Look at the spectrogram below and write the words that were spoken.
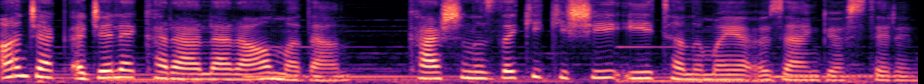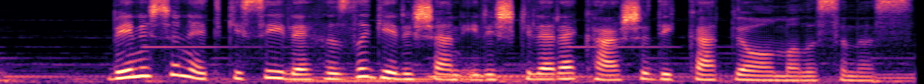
Ancak acele kararlar almadan, karşınızdaki kişiyi iyi tanımaya özen gösterin. Venüs'ün etkisiyle hızlı gelişen ilişkilere karşı dikkatli olmalısınız.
